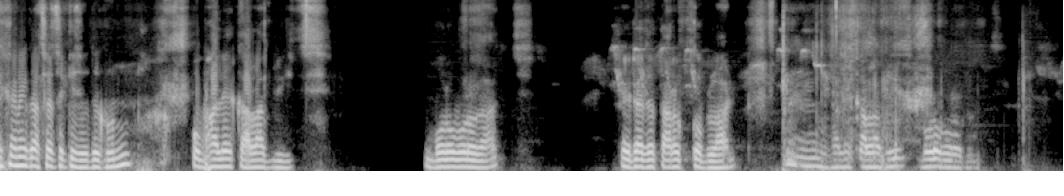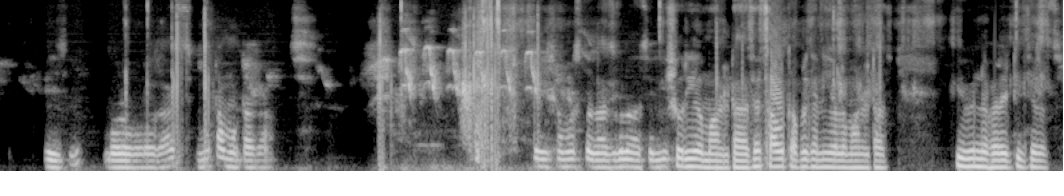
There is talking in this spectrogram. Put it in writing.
এখানে গাছ আছে কিছু দেখুন ওভালে কালা বীজ বড় বড় গাছ। এটা হচ্ছে তারক্য ব্লাড ওভালে কালা বীজ বড় বড় গাছ। এই যে বড় বড় গাছ মোটা মোটা গাছ। এই সমস্ত গাছগুলো আছে। মিশরীয় মালটা আছে সাউথ আফ্রিকান ইয়েলো মালটা আছে। বিভিন্ন ভ্যারাইটিজের আছে।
